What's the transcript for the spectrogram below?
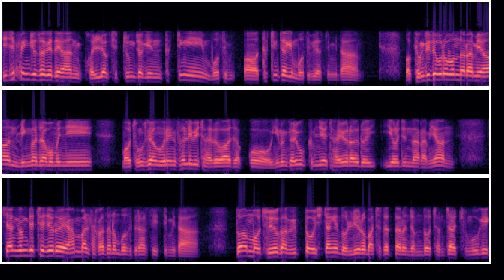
시진핑 주석에 대한 권력 집중적인 특징이 모습 어 특징적인 모습이었습니다. 뭐 경제적으로 본다라면 민간 자본이 뭐 종수형 은행 설립이 자유화졌고 이는 결국 금리의 자유화로 이어진다라면 시장 경제 체제로의 한 발 다가서는 모습이라 할 수 있습니다. 또한 뭐 주요 가격도 시장의 논리로 맞춰졌다는 점도 점차 중국의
